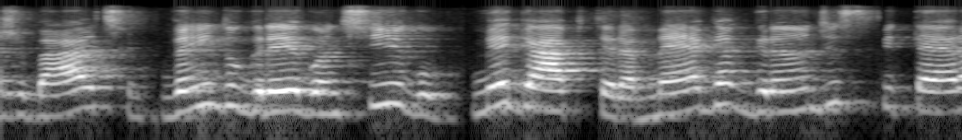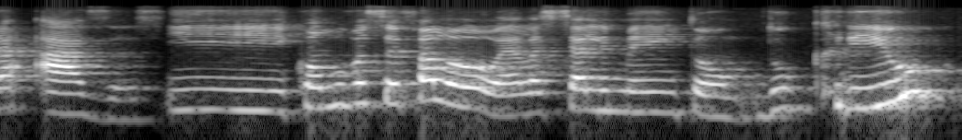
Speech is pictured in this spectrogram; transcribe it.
jubarte vem do grego antigo megáptera, mega grandes, ptera asas. E como você falou, elas se alimentam do crio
